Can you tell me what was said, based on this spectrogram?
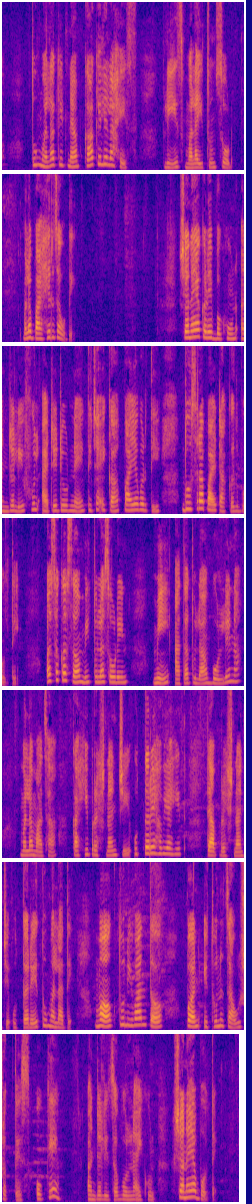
तू मला किडनॅप का केलेला आहेस? प्लीज मला इथून सोड. मला बाहेर जाऊ दे. शनयाकडे बघून अंजली फुल ॲटिट्यूडने तिच्या एका पायावरती दुसरा पाय टाकत बोलते. असं कसं मी तुला सोडेन? मी आता तुला बोलले ना मला माझा काही प्रश्नांची उत्तरे हवी आहेत. त्या प्रश्नांची उत्तरे तू मला दे. मग तू निवांत पण इथून जाऊ शकतेस ओके? अंजलीचं बोलणं ऐकून शनया बोलते.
